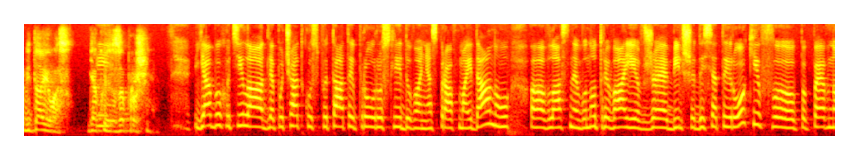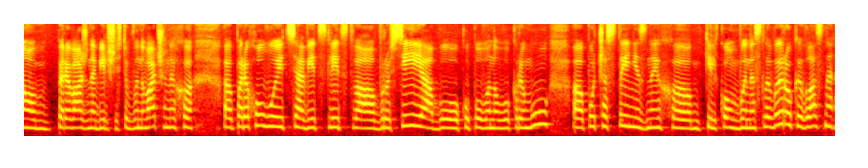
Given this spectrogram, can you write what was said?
Вітаю вас. Дякую І- за запрошення. Я би хотіла для початку спитати про розслідування справ майдану. Е, Власне, воно триває вже більше 10 років. Е, Певно, переважна більшість обвинувачених е, переховується від слідства в Росії або окупованому Криму. По частині з них кільком винесли вироки. Власне,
